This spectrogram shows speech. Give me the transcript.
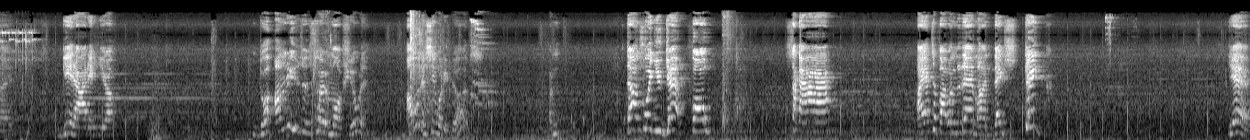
mate. Get out of here. Do I'm gonna use this totem of shielding. I want to see what it does. I'm- that's what you get, fool. Sucker. I had to fight one of them and they stink. Yeah,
